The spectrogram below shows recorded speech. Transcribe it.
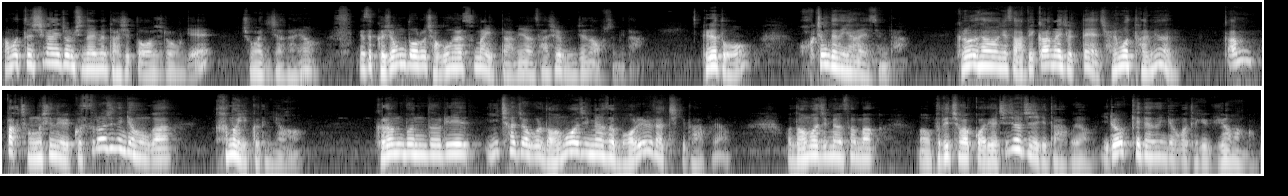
아무튼 시간이 좀 지나면 다시 또 어지러운 게 좋아지잖아요. 그래서 그 정도로 적응할 수만 있다면 사실 문제는 없습니다. 그래도 걱정되는 게 하나 있습니다. 그런 상황에서 앞이 까매질 때 잘못하면 깜빡 정신을 잃고 쓰러지는 경우가 간혹 있거든요. 그런 분들이 2차적으로 넘어지면서 머리를 다치기도 하고요. 넘어지면서 막 어, 부딪혀갖고 어디가 찢어지기도 하고요. 이렇게 되는 경우가 되게 위험한 겁니다.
